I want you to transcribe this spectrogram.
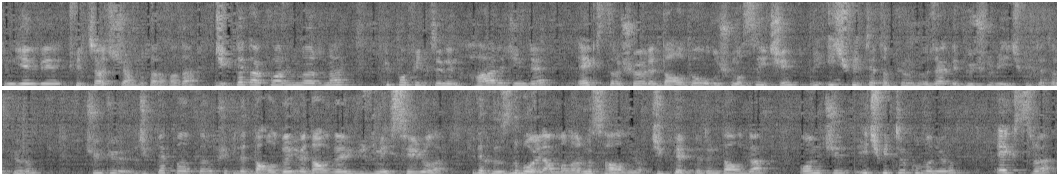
Şimdi yeni bir filtre açacağım bu tarafa da. Ciklet akvaryumlarına pipo filtrenin haricinde ekstra şöyle dalga oluşması için bir iç filtre takıyorum. Özellikle güçlü bir iç filtre takıyorum. Çünkü ciklet balıkları bu şekilde dalgayı ve dalgayı yüzmeyi seviyorlar. Bir de hızlı boylanmalarını sağlıyor cikletlerin dalga. Onun için iç filtre kullanıyorum. Ekstra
